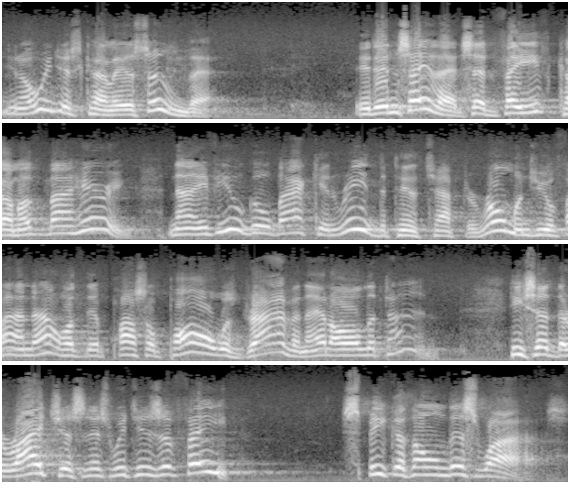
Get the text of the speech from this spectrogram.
You know, we just kind of assumed that. It didn't say that. It said faith cometh by hearing. Now, if you go back and read the 10th chapter of Romans, you'll find out what the Apostle Paul was driving at all the time. He said, The righteousness which is of faith speaketh on this wise.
